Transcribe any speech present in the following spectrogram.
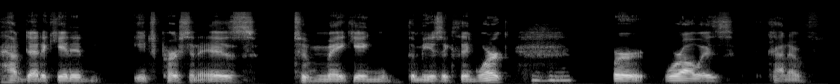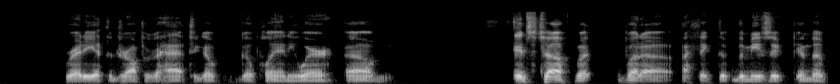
how dedicated each person is to making the music thing work. Mm-hmm. We're we're always kind of ready at the drop of a hat to go go play anywhere. Um, it's tough, but but uh, I think the the music and the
